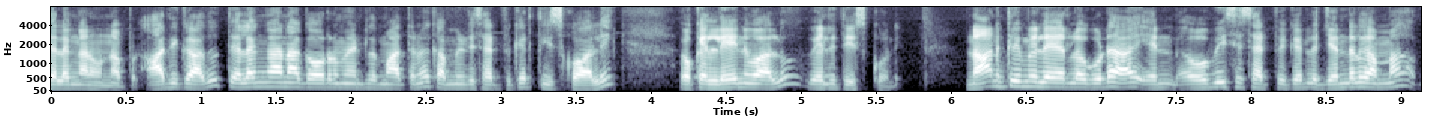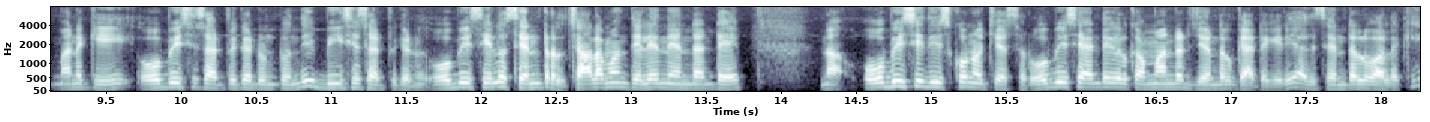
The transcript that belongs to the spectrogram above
తెలంగాణ ఉన్నప్పుడు. అది కాదు తెలంగాణ గవర్నమెంట్లో మాత్రమే కమ్యూనిటీ సర్టిఫికేట్ తీసుకోవాలి. ఒక లేని వాళ్ళు వెళ్ళి తీసుకోండి. నాన్ క్రిమి లేయర్లో కూడా ఎన్ ఓబీసీ సర్టిఫికేట్లో జనరల్గా అమ్మ మనకి ఓబీసీ సర్టిఫికేట్ ఉంటుంది బీసీ సర్టిఫికేట్ ఉంటుంది. ఓబీసీలో సెంట్రల్ చాలామంది తెలియదు ఏంటంటే నా ఓబీసీ తీసుకొని వచ్చేస్తారు. ఓబీసీ అంటే వీళ్ళు కమాండర్ జనరల్ కేటగిరీ అది సెంట్రల్ వాళ్ళకి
